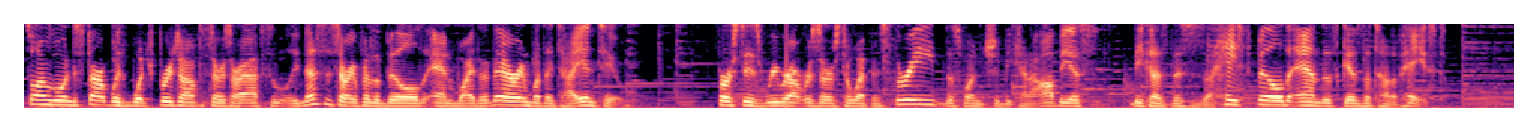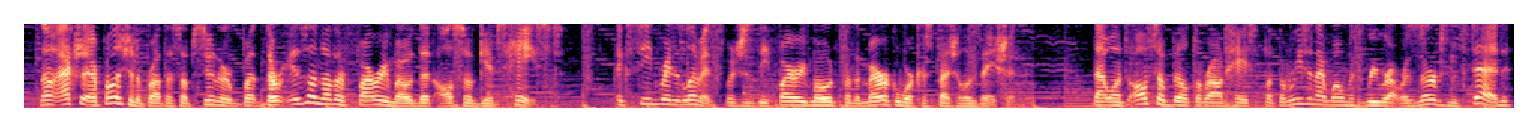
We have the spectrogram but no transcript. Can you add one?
So I'm going to start with which bridge officers are absolutely necessary for the build and why they're there and what they tie into. First is reroute reserves to weapons 3, this one should be kind of obvious, because this is a haste build and this gives a ton of haste. Now actually I probably should have brought this up sooner, but there is another firing mode that also gives haste. Exceed Rated Limits, which is the firing mode for the Miracle Worker specialization. That one's also built around haste, but the reason I went with Reroute Reserves instead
